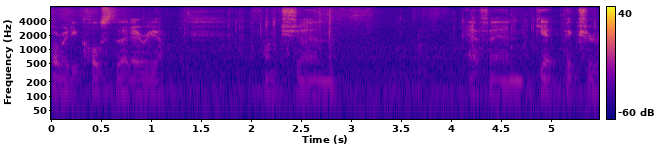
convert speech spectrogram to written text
already close to that area. Function fn get picture.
